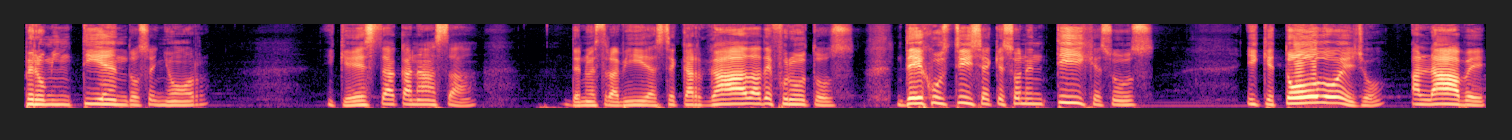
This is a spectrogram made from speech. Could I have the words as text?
pero mintiendo, Señor y que esta canasta de nuestra vida esté cargada de frutos de justicia que son en ti, Jesús, y que todo ello alabe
